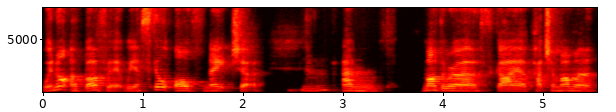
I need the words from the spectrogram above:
we're not above it. We are still of nature. Mm-hmm. And Mother Earth, Gaia, Pachamama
